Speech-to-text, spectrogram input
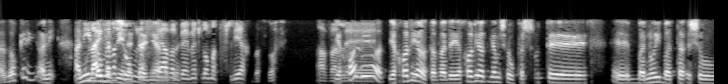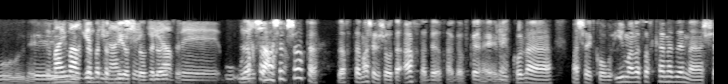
אז אוקיי, אני, אני לא מבין את העניין הזה. אולי זה מה שהוא מנסה, אבל באמת לא מצליח בסוף. אבל... יכול להיות, יכול להיות, אבל יכול להיות גם שהוא פשוט אה, אה, בנוי, בת... שהוא... אה, ומה עם הארגנטינאי שהגיע והוא נרשם? זה החתמה של שוטה. זו החתמה של שוטה, אחלה דרך אגב, כן, כן. מכל ה... מה שקוראים על השחקן הזה, מהש...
